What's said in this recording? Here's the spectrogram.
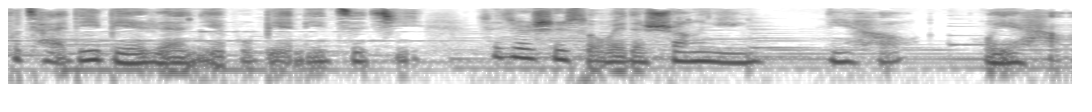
不踩低别人，也不贬低自己。这就是所谓的双赢。你好，我也好。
